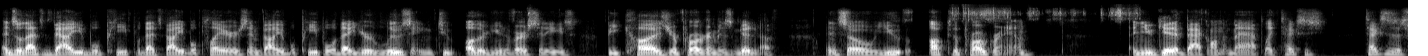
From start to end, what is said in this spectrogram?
And so that's valuable people, that's valuable players and valuable people that you're losing to other universities because your program isn't good enough. And so you up the program and you get it back on the map. Like Texas Texas has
